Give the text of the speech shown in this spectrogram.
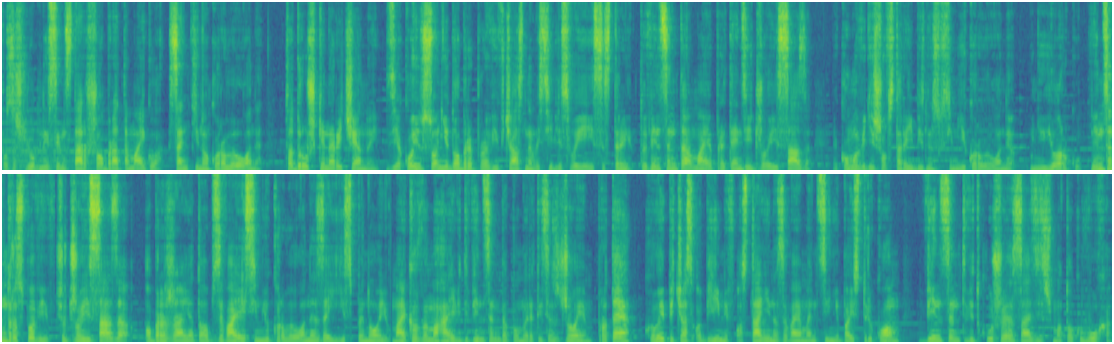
позашлюбний син старшого брата Майкла Сантіно Королеоне. Та дружки нареченої, з якою Соні добре провів час на весіллі своєї сестри. До Вінсента має претензії Джої Саза, якому відійшов старий бізнес у сім'ї Корлеоне у Нью-Йорку. Вінсент розповів, що Джої Саза ображає та обзиває сім'ю Корлеоне за її спиною. Майкл вимагає від Вінсента помиритися з Джоєм. Проте, коли під час обіймів останній називає Манціні байстрюком, Вінсент відкушує Сазі шматок вуха.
